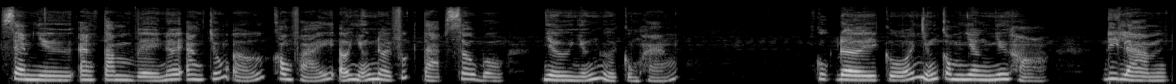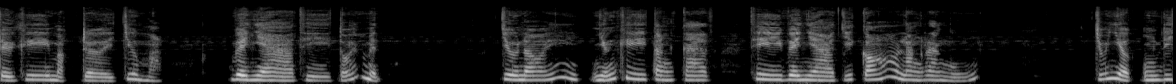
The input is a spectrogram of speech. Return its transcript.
Xem như an tâm về nơi ăn chốn ở, không phải ở những nơi phức tạp sâu bồ như những người cùng hãng. Cuộc đời của những công nhân như họ đi làm từ khi mặt trời chưa mọc, về nhà thì tối mịt. Chưa nói những khi tăng ca thì về nhà chỉ có lăn ra ngủ. Chủ nhật đi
